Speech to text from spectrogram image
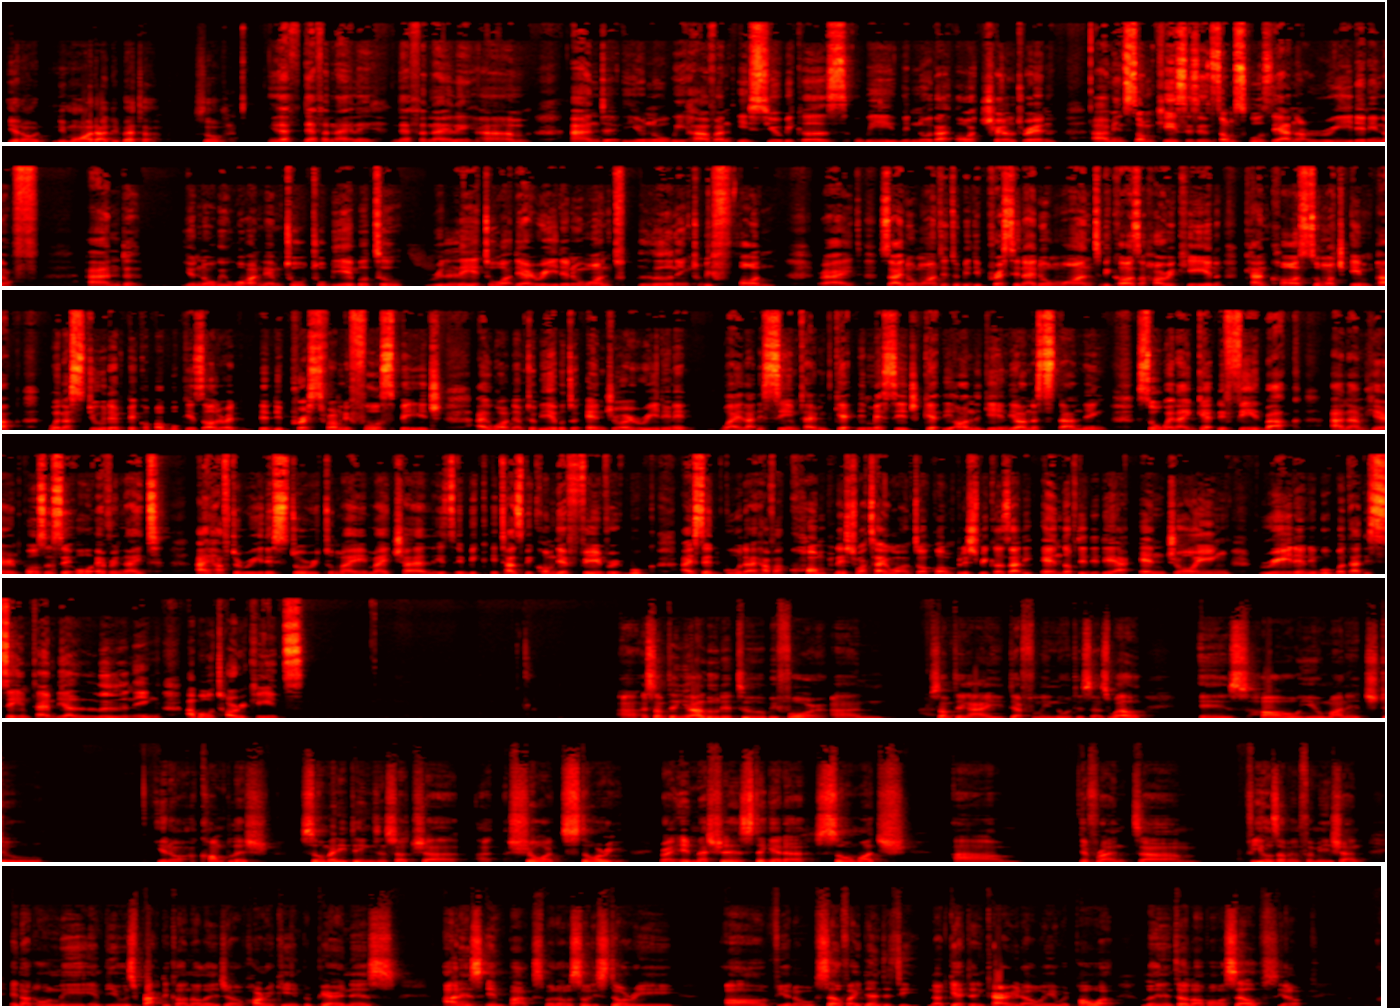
you know, the more that the better. So Yes, definitely, definitely. Um, and you know, we have an issue because we we know that our children, um, in some cases, in some schools, they are not reading enough, and you know, we want them to to be able to relate to what they're reading. We want learning to be fun, right? So I don't want it to be depressing. I don't want because a hurricane can cause so much impact when a student pick up a book is already depressed from the first page. I want them to be able to enjoy reading it while at the same time get the message, get the un- gain the understanding. So when I get the feedback and I'm hearing persons say, "Oh, every night I have to read a story to my my child. It's it, it has become their favorite book. I said, good. I have accomplished what I want to accomplish because at the end of the day, they are enjoying reading the book, but at the same time, they are learning about hurricanes. Uh, something you alluded to before, and something I definitely noticed as well, is how you manage to, you know, accomplish so many things in such a, a short story, right? It meshes together so much um, different um, fields of information. It not only imbues practical knowledge of hurricane preparedness and its impacts, but also the story of you know self identity, not getting carried away with power, learning to love ourselves. You know,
